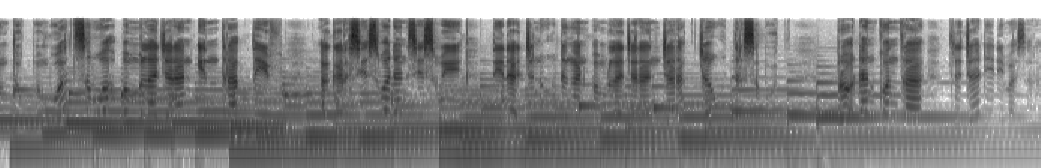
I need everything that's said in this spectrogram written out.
untuk membuat sebuah pembelajaran interaktif agar siswa dan siswi tidak jenuh dengan pembelajaran jarak jauh tersebut. Pro dan kontra terjadi di masyarakat.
